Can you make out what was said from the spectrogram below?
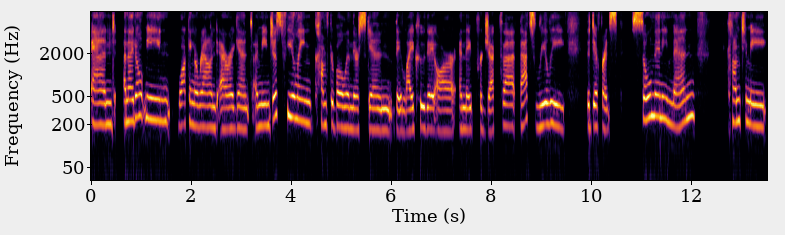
and and i don't mean walking around arrogant i mean just feeling comfortable in their skin they like who they are and they project that that's really the difference so many men come to me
